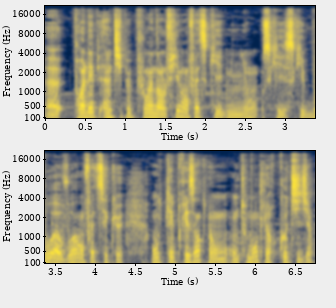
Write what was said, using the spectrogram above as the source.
Euh, pour aller un petit peu plus loin dans le film, en fait, ce qui est mignon, ce qui est, beau à voir, en fait, c'est que on te les présente, mais on te montre leur quotidien.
